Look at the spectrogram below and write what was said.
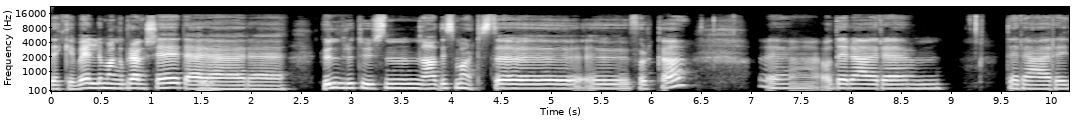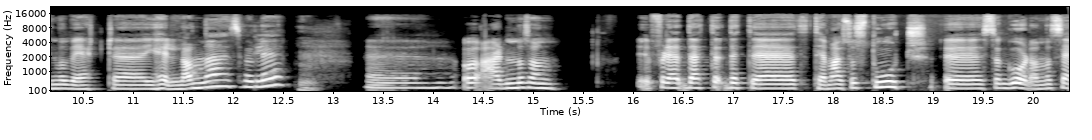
dekker veldig mange bransjer. Det er 100 000 av de smarteste uh, folka. Uh, og dere er, um, dere er involvert i hele landet, selvfølgelig. Mm. Eh, og er det noe sånn For det, dette, dette temaet er jo så stort, eh, så går det an å se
